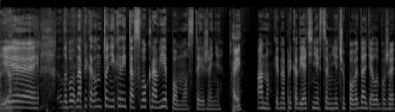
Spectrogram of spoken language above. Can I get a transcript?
Maria. Jej. Lebo napríklad on to niekedy tá svokra vie pomôcť tej žene. Hej? Áno, keď napríklad ja ti nechcem niečo povedať, alebo že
